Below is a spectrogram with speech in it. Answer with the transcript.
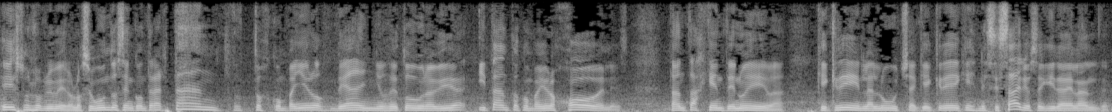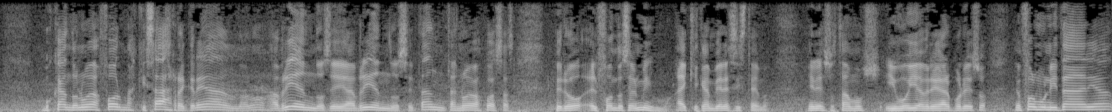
Eso es lo primero. Lo segundo es encontrar tantos compañeros de años, de toda una vida, y tantos compañeros jóvenes, tanta gente nueva, que cree en la lucha, que cree que es necesario seguir adelante, buscando nuevas formas, quizás recreando, ¿no? abriéndose, abriéndose, tantas nuevas cosas, pero el fondo es el mismo, hay que cambiar el sistema. En eso estamos y voy a bregar por eso, de forma unitaria,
